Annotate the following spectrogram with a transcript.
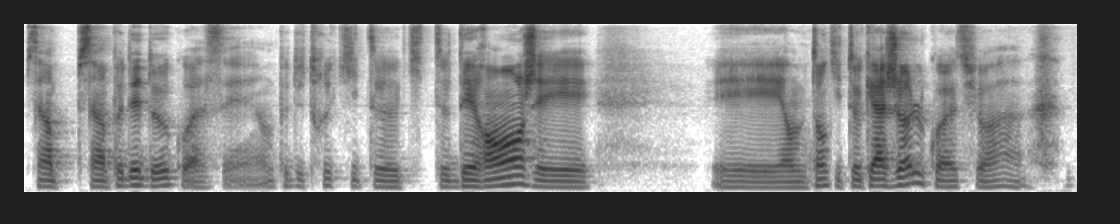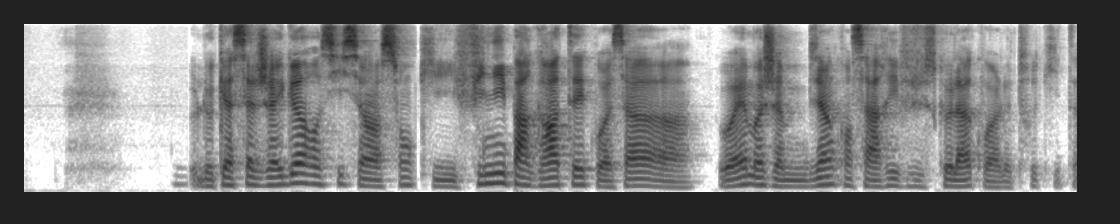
c'est un, c'est un peu des deux, quoi. C'est un peu du truc qui te, qui te dérange et, et en même temps qui te cajole, quoi, tu vois. Le Castle aussi, c'est un son qui finit par gratter, quoi. Ça, euh, ouais, moi j'aime bien quand ça arrive jusque-là, quoi. Le truc qui te.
